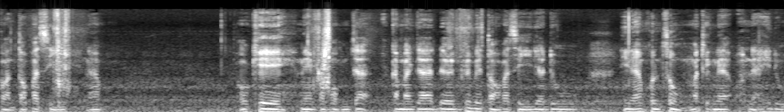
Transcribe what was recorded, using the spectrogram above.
ก่อนต่อภาษีนะครับ โอเคเนี่ยครับผมจะกำลังจะเดินขึ้นไปต่อภาษีเดี๋ยวดูนี่นะขนส่งมาถึงแล้วเดี๋ยวให้ดู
